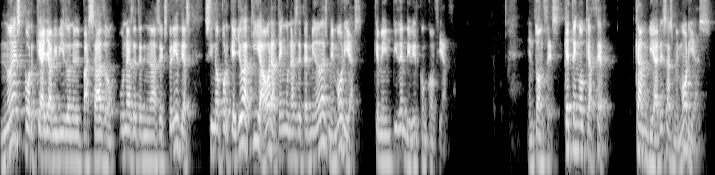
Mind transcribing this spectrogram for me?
no es porque haya vivido en el pasado unas determinadas experiencias, sino porque yo aquí ahora tengo unas determinadas memorias que me impiden vivir con confianza. Entonces, ¿qué tengo que hacer? Cambiar esas memorias,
